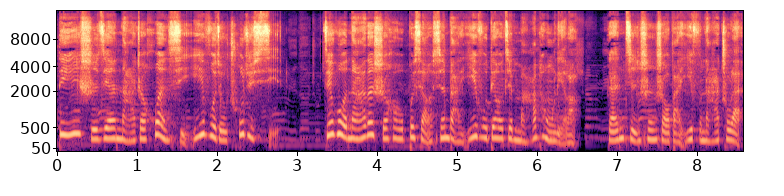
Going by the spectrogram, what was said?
第一时间拿着换洗衣服就出去洗，结果拿的时候不小心把衣服掉进马桶里了，赶紧伸手把衣服拿出来，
